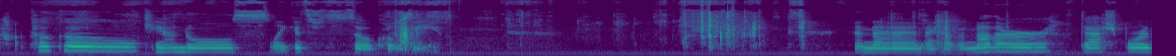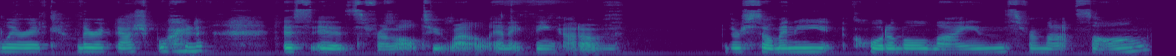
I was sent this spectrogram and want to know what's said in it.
hot cocoa, candles, like it's so cozy. And then I have another dashboard lyric, lyric dashboard. This is from All Too Well, and I think out of there's so many quotable lines from that song,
